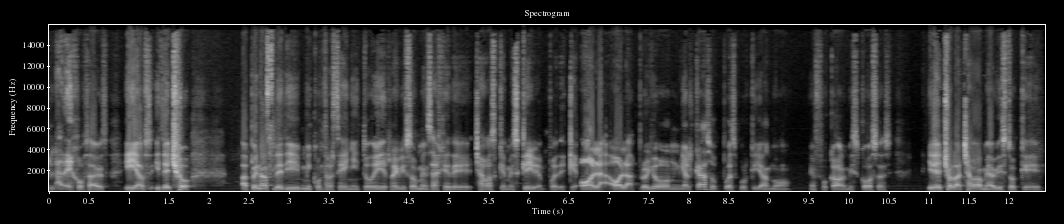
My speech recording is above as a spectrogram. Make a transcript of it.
la dejo, ¿sabes? Y, y de hecho, apenas le di mi contraseña y todo y revisó mensaje de chavas que me escriben, pues de que hola, hola, pero yo ni al caso, pues porque ya no enfocado en mis cosas. Y de hecho la chava me ha visto que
